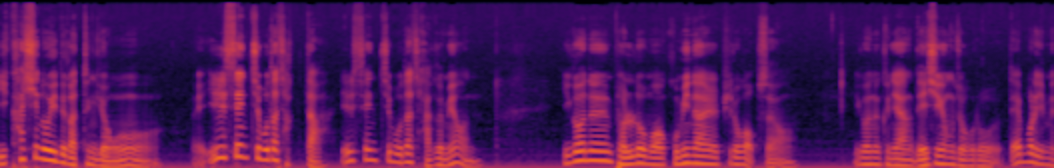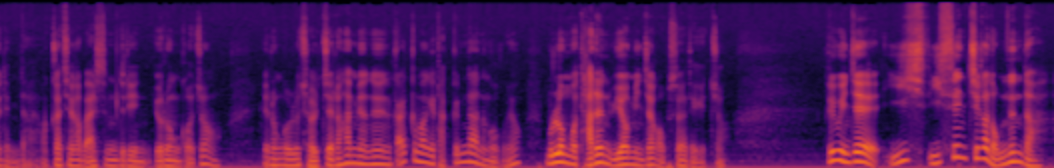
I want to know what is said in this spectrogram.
이 카시노이드 같은 경우 1cm보다 작다. 1cm보다 작으면 이거는 별로 뭐 고민할 필요가 없어요. 이거는 그냥 내시경적으로 떼버리면 됩니다. 아까 제가 말씀드린 요런 거죠. 이런 걸로 절제를 하면은 깔끔하게 다 끝나는 거고요. 물론 뭐 다른 위험 인자가 없어야 되겠죠. 그리고 이제 2, 2cm가 넘는다.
